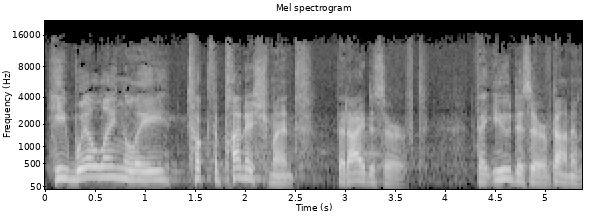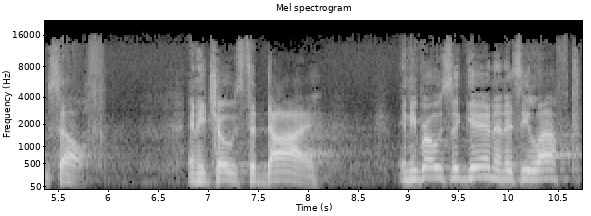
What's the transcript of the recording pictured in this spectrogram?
he willingly took the punishment that I deserved that you deserved on himself. And he chose to die. And he rose again, and as he left,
